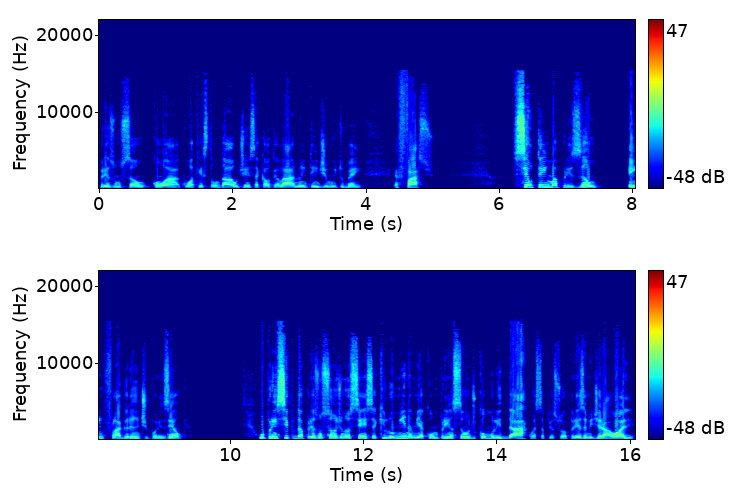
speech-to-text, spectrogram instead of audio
presunção, com a, com a questão da audiência cautelar? Não entendi muito bem. É fácil. Se eu tenho uma prisão em flagrante, por exemplo, o princípio da presunção de inocência, que ilumina a minha compreensão de como lidar com essa pessoa presa, me dirá: olhe,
